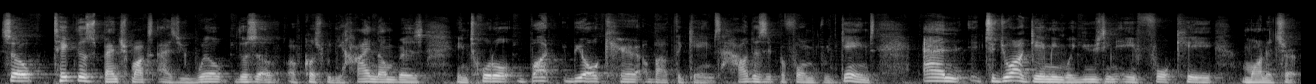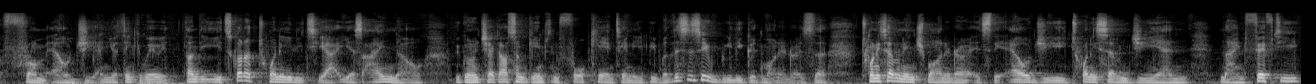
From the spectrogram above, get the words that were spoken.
So take those benchmarks as you will. Those are, of course, really high numbers in total, but we all care about the games. How does it perform with games? And to do our gaming, we're using a 4K monitor from LG. And you're thinking, wait, wait, Thunder E, it's got a 2080 Ti. Yes, I know. We're going to check out some games in 4K and 1080p, but this is a really good monitor. It's the 27 inch monitor. It's the LG 27GN 950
